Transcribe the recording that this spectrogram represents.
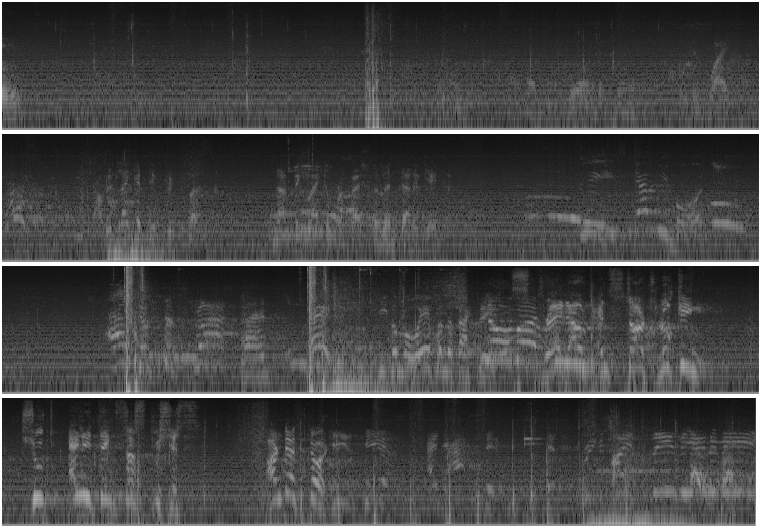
Looking. Shoot anything suspicious. Understood. He is here and active. Let's bring I see the enemy.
